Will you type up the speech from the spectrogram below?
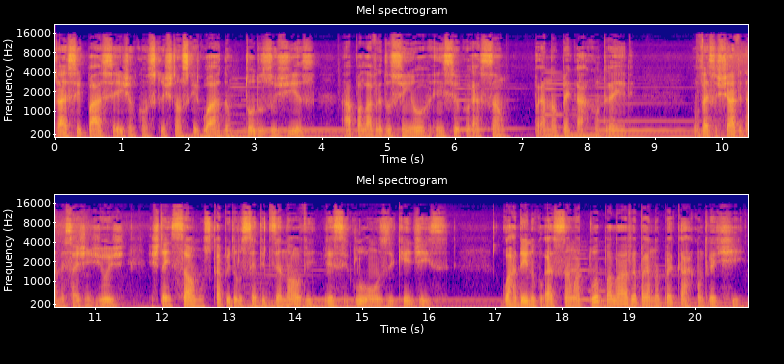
Graça e paz sejam com os cristãos que guardam todos os dias a palavra do Senhor em seu coração, para não pecar contra ele. O verso-chave da mensagem de hoje está em Salmos, capítulo 119, versículo 11, que diz: Guardei no coração a tua palavra para não pecar contra ti.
